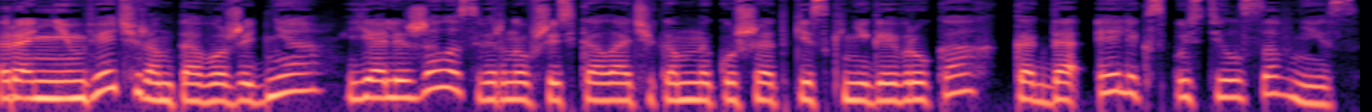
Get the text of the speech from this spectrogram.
Ранним вечером того же дня я лежала, свернувшись калачиком на кушетке с книгой в руках, когда Элик спустился вниз.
